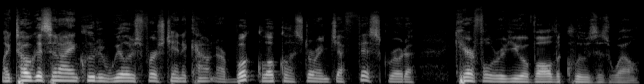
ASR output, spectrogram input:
Mike Tougias and I included Wheeler's firsthand account in our book. Local historian Jeff Fisk wrote a careful review of all the clues as well.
